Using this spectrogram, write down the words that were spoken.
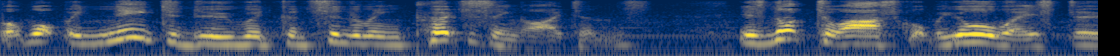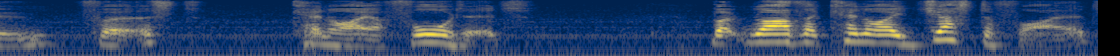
But what we need to do when considering purchasing items is not to ask what we always do first, can I afford it? But rather, can I justify it?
